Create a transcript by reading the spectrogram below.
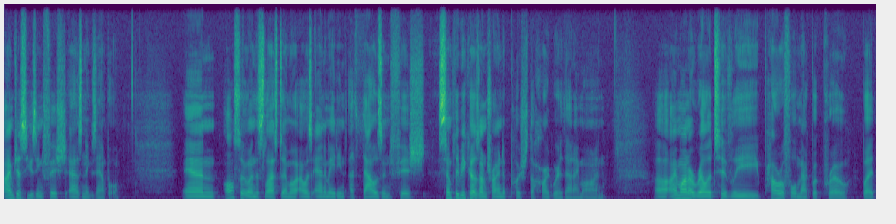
I'm just using fish as an example. And also in this last demo, I was animating a thousand fish simply because I'm trying to push the hardware that I'm on. Uh, I'm on a relatively powerful MacBook Pro, but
